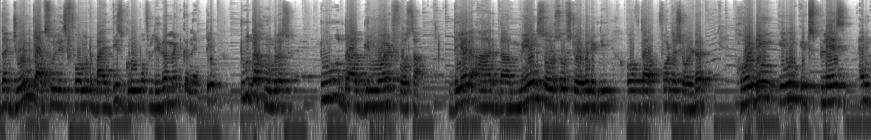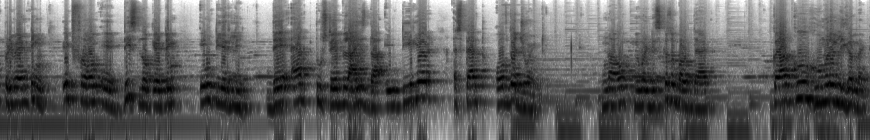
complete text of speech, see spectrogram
The joint capsule is formed by this group of ligament connective to the humerus to the glenoid fossa. There are the main source of stability of the for the shoulder, holding in its place and preventing it from a dislocating interiorly. they act to stabilize the interior aspect of the joint. Now we will discuss about that. Coracohumeral ligament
